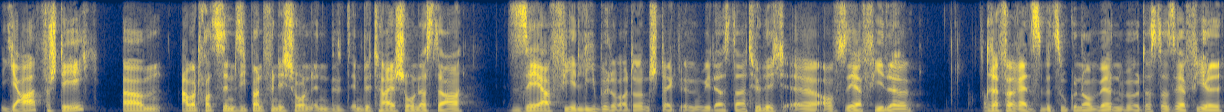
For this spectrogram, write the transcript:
ja, verstehe ich. Ähm, aber trotzdem sieht man, finde ich, schon in, im Detail schon, dass da sehr viel Liebe dr- drin steckt irgendwie. Dass da natürlich äh, auf sehr viele Referenzen Bezug genommen werden wird, dass da sehr viel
